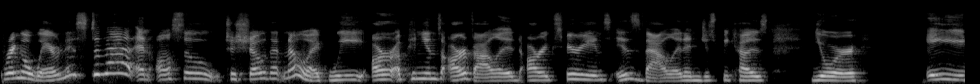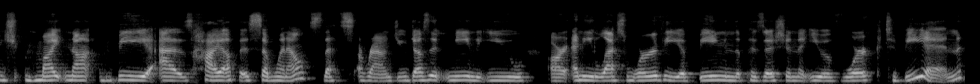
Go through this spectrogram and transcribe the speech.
bring awareness to that and also to show that no like we our opinions are valid our experience is valid and just because your age might not be as high up as someone else that's around you doesn't mean that you are any less worthy of being in the position that you have worked to be in.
